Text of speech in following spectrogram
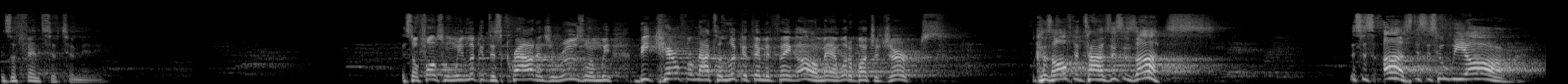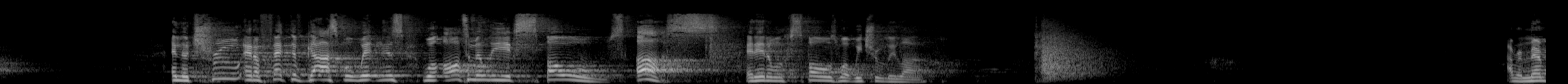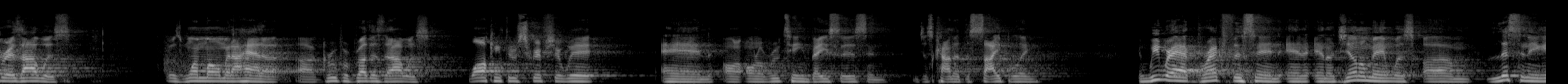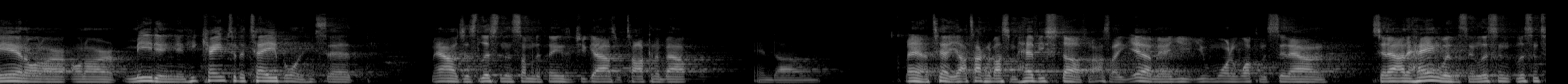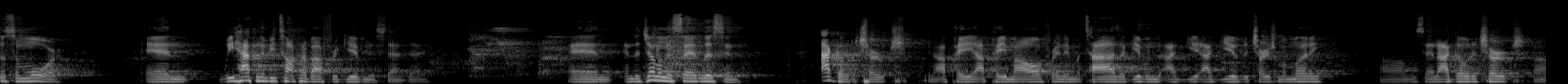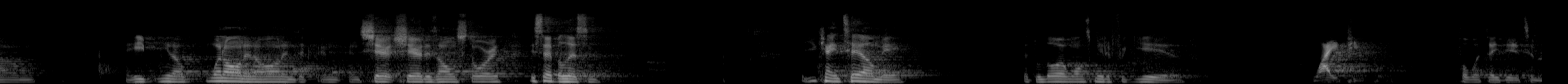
is offensive to many. And so, folks, when we look at this crowd in Jerusalem, we be careful not to look at them and think, oh man, what a bunch of jerks. Because oftentimes this is us. This is us. This is who we are. And the true and effective gospel witness will ultimately expose us and it'll expose what we truly love. I remember as I was, it was one moment I had a, a group of brothers that I was walking through scripture with and on, on a routine basis and just kind of discipling. And we were at breakfast, and, and, and a gentleman was um, listening in on our, on our meeting, and he came to the table and he said, Man, I was just listening to some of the things that you guys were talking about. And um, man, I tell you, y'all talking about some heavy stuff. And I was like, Yeah, man, you, you're more than welcome to sit down and sit down and hang with us and listen, listen to some more. And we happened to be talking about forgiveness that day. And, and the gentleman said, Listen, I go to church. You know, I pay, I pay my offering and my tithes. I give, them, I, give, I give the church my money. Um, he said, I go to church. Um, he, you know, went on and on and, and, and shared, shared his own story. He said, but listen, you can't tell me that the Lord wants me to forgive white people for what they did to me.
